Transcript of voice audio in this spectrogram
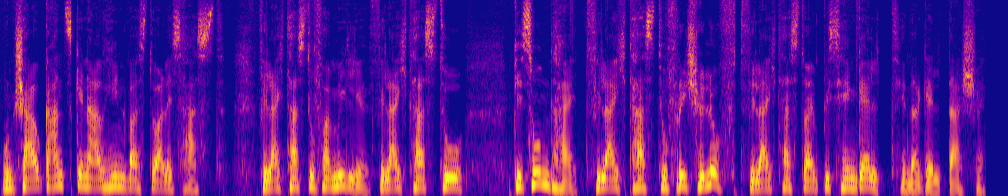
Und schau ganz genau hin, was du alles hast. Vielleicht hast du Familie, vielleicht hast du Gesundheit, vielleicht hast du frische Luft, vielleicht hast du ein bisschen Geld in der Geldtasche,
